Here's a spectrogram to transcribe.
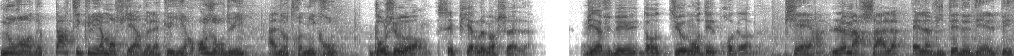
nous rendent particulièrement fiers de l'accueillir aujourd'hui à notre micro. Bonjour, c'est Pierre Le Marchal. Bienvenue dans Diomandé le programme. Pierre Le Marchal est l'invité de DLP.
